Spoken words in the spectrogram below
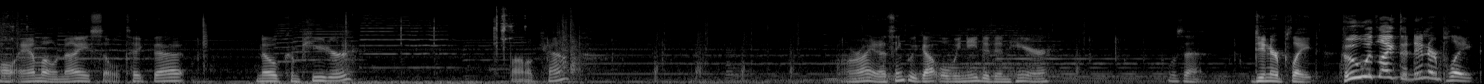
All ammo, nice. I will take that. No computer. Bottle cap. All right, I think we got what we needed in here. What was that? Dinner plate. Who would like the dinner plate?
